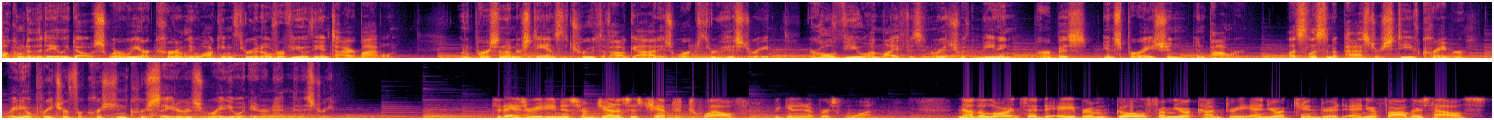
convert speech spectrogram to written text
Welcome to the Daily Dose, where we are currently walking through an overview of the entire Bible. When a person understands the truth of how God has worked through history, their whole view on life is enriched with meaning, purpose, inspiration, and power. Let's listen to Pastor Steve Kramer, radio preacher for Christian Crusaders Radio and Internet Ministry. Today's reading is from Genesis chapter 12, beginning at verse 1. Now the Lord said to Abram, Go from your country and your kindred and your father's house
